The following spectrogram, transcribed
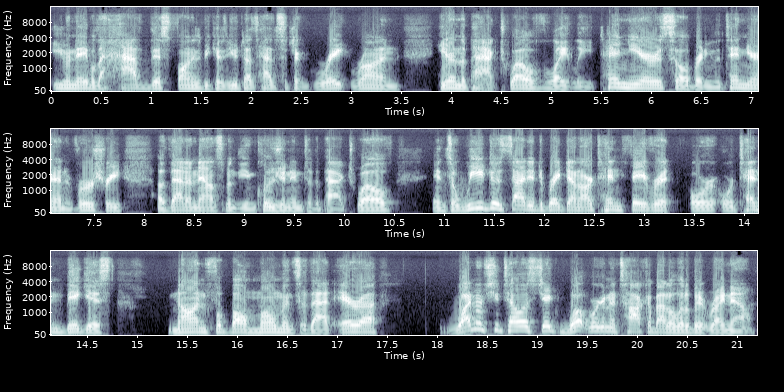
even able to have this fun is because Utah's had such a great run here in the Pac 12 lately 10 years, celebrating the 10 year anniversary of that announcement, the inclusion into the Pac 12. And so we decided to break down our 10 favorite or, or 10 biggest non football moments of that era. Why don't you tell us, Jake, what we're going to talk about a little bit right now?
